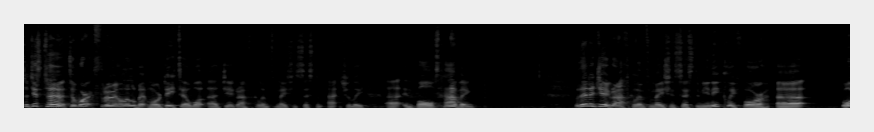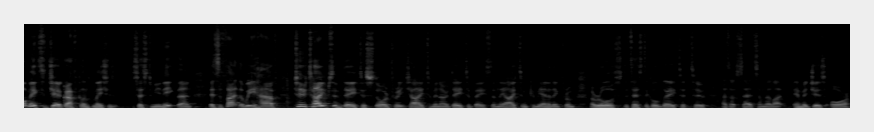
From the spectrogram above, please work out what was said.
So just to, to work through in a little bit more detail what a geographical information system actually uh, involves having. Within a geographical information system, uniquely for uh, what makes a geographical information system unique then is the fact that we have two types of data stored for each item in our database and the item can be anything from a row of statistical data to as I've said something like images or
